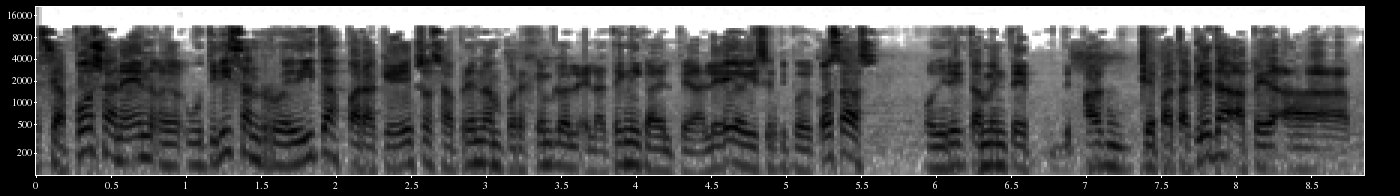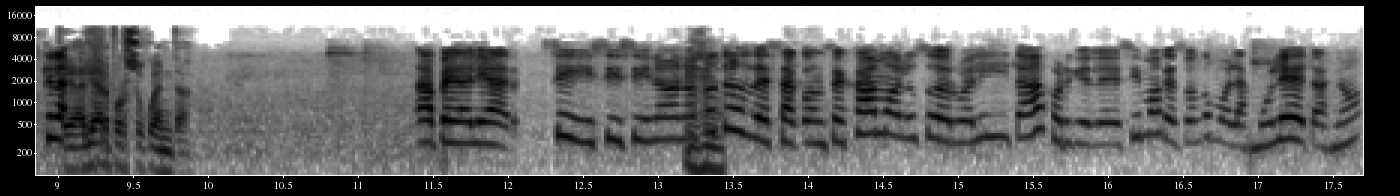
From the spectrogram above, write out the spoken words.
se apoyan en, eh, utilizan rueditas para que ellos aprendan, por ejemplo, la técnica del pedaleo y ese tipo de cosas, o directamente de, patacleta a, pedalear por su cuenta. A pedalear. Sí, sí, sí, no, nosotros desaconsejamos el uso de rueditas porque le decimos que son como las muletas, ¿no?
